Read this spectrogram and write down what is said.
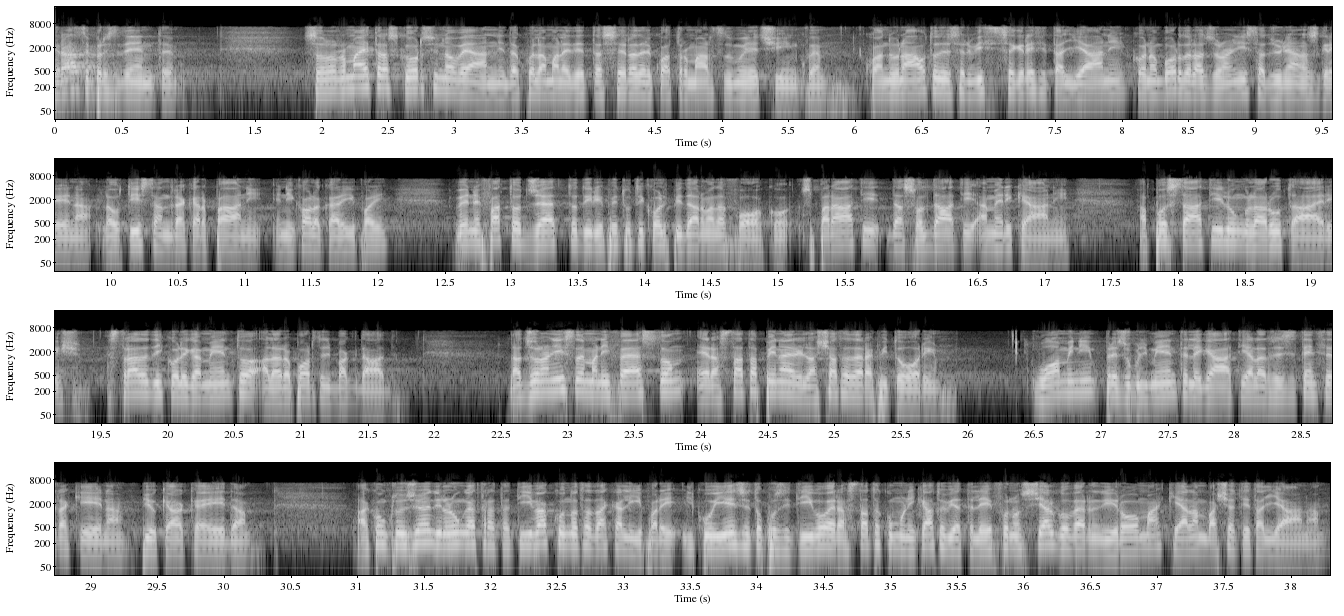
Grazie Presidente. Sono ormai trascorsi nove anni da quella maledetta sera del 4 marzo 2005, quando un'auto dei servizi segreti italiani, con a bordo la giornalista Giuliana Sgrena, l'autista Andrea Carpani e Nicola Caripari, venne fatto oggetto di ripetuti colpi d'arma da fuoco, sparati da soldati americani, appostati lungo la route Irish, strada di collegamento all'aeroporto di Baghdad. La giornalista del manifesto era stata appena rilasciata dai rapitori, uomini presumibilmente legati alla resistenza irachena più che al Qaeda a conclusione di una lunga trattativa condotta da Calipari, il cui esito positivo era stato comunicato via telefono sia al governo di Roma che all'ambasciata italiana.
